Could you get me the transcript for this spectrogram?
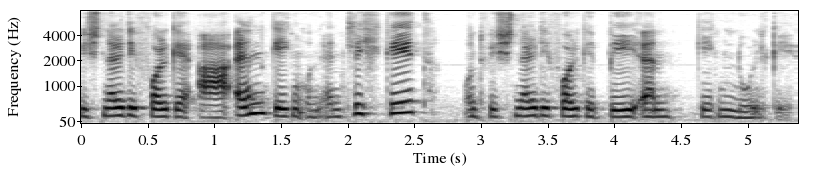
wie schnell die Folge an gegen unendlich geht und wie schnell die Folge bn gegen 0 geht.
